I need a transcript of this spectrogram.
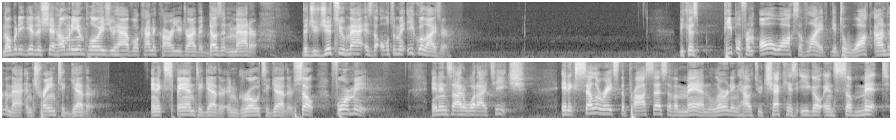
Nobody gives a shit how many employees you have, what kind of car you drive. It doesn't matter. The jujitsu mat is the ultimate equalizer. Because people from all walks of life get to walk onto the mat and train together and expand together and grow together. So, for me, and inside of what I teach, it accelerates the process of a man learning how to check his ego and submit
